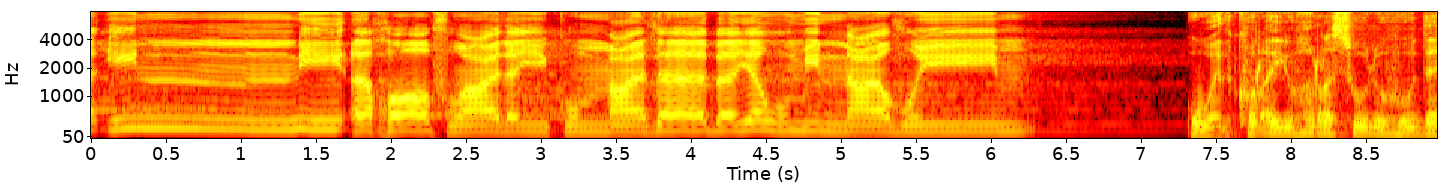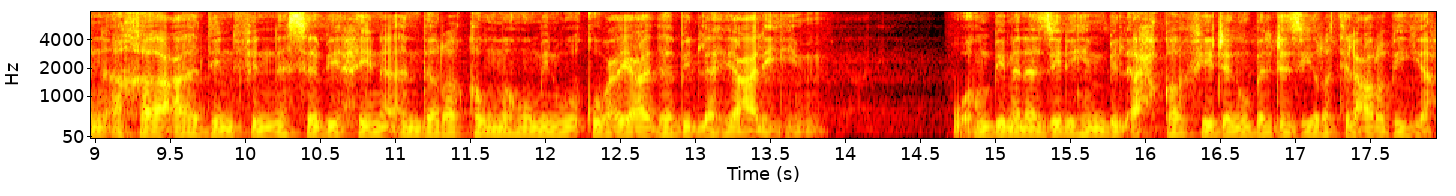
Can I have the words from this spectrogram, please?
إني أخاف عليكم عذاب يوم عظيم واذكر أيها الرسول هودا أخا عاد في النسب حين أنذر قومه من وقوع عذاب الله عليهم. وهم بمنازلهم بالأحقاف جنوب الجزيرة العربية.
